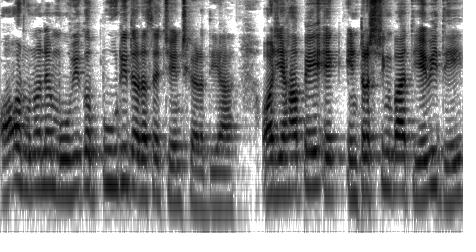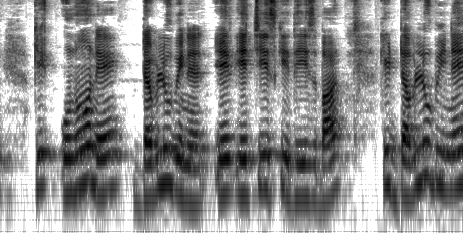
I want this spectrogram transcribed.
और उन्होंने मूवी को पूरी तरह से चेंज कर दिया। और यहाँ पे एक इंटरेस्टिंग बात ये भी थी कि उन्होंने डब्ल्यूबी ने एक चीज़ की थी इस बार कि डब्ल्यूबी ने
